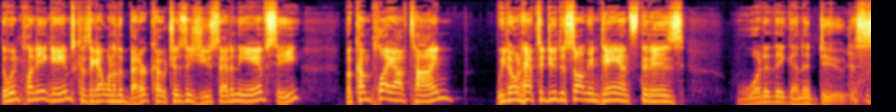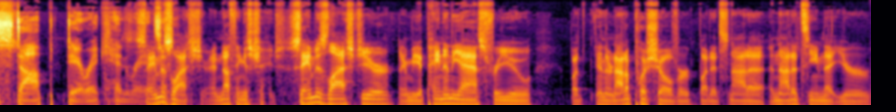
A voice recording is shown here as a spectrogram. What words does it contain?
They'll win plenty of games because they got one of the better coaches, as you said, in the AFC. But come playoff time, we don't have to do the song and dance that is, what are they going to do to stop Derrick Henry? Same as last year, and nothing has changed. Same as last year. They're gonna be a pain in the ass for you, but and they're not a pushover. But it's not a not a team that you're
